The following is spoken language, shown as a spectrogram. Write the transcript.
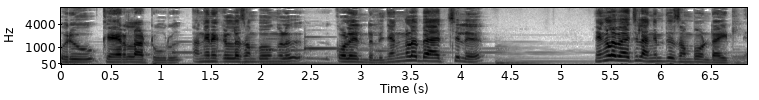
ഒരു കേരള ടൂറ് അങ്ങനെയൊക്കെയുള്ള സംഭവങ്ങൾ കോളേജിലുണ്ടല്ലോ. ഞങ്ങളെ ബാച്ചിൽ ഞങ്ങളെ ബാച്ചിൽ അങ്ങനത്തെ സംഭവം ഉണ്ടായിട്ടില്ല.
